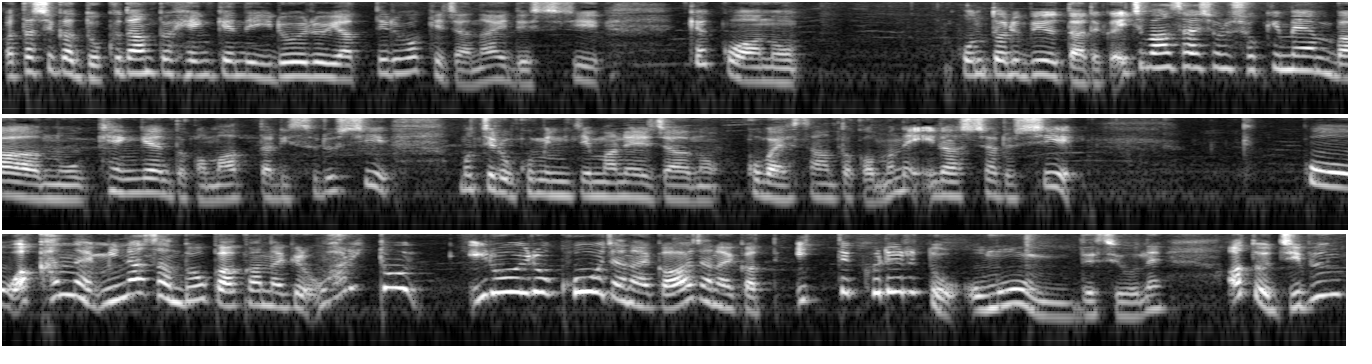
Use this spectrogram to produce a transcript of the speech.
私が独断と偏見でいろいろやってるわけじゃないですし結構あのコントリビューターというか一番最初の初期メンバーの権限とかもあったりするしもちろんコミュニティマネージャーの小林さんとかもねいらっしゃるしこうわかんない皆さんどうかわかんないけど割といろいろこうじゃないかああじゃないかって言ってくれると思うんですよね。あと自分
